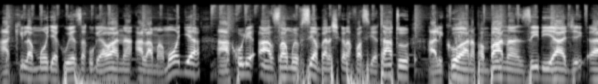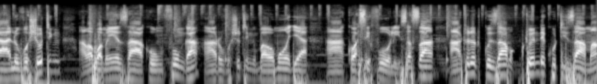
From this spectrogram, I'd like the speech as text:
a, kila mmoja kuweza kugawana alama moja. A, kule Azam FC ambaye anashika nafasi ya tatu alikuwa anapambana dhidi ya uh, Ruvu Shooting ambapo ameweza kumfunga uh, Ruvu Shooting bao moja uh, kwa sifuri. Sasa uh, twende kutizama, twende kutizama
